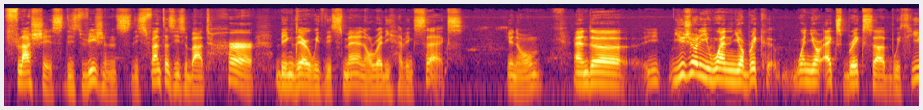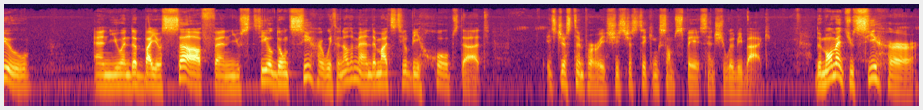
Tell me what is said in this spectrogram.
flashes, these visions, these fantasies about her being there with this man already having sex. You know, and uh, usually when your, break, when your ex breaks up with you and you end up by yourself and you still don't see her with another man, there might still be hopes that it's just temporary. She's just taking some space and she will be back. The moment you see her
